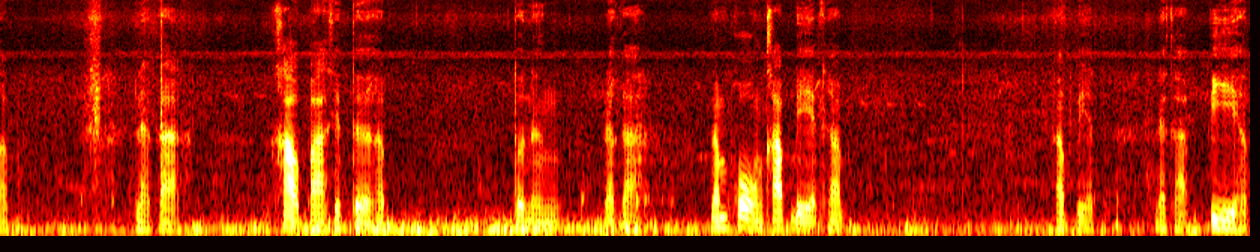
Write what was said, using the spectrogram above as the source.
ครับ แล้วก็ข้าวปลาเซตเตอร์ครับ ตัวหนึ่งแล้วก็ลำโพงครับเบสครับครับเบสแล้วก็ปีครับ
